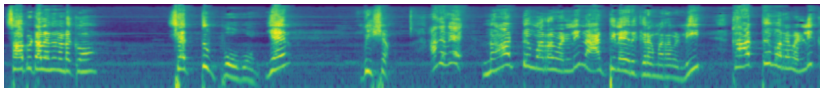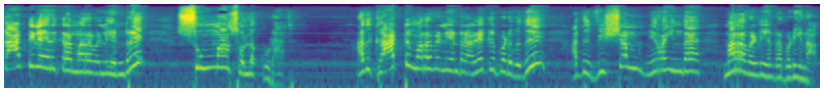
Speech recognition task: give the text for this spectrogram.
சாப்பிட்டால் என்ன நடக்கும்? செத்து போவோம். ஏன்? விஷம். ஆகவே நாட்டு மரவள்ளி நாட்டிலே இருக்கிற மரவள்ளி காட்டு மரவள்ளி காட்டிலே இருக்கிற மரவள்ளி என்று சும்மா சொல்லக்கூடாது. அது காட்டு மரவள்ளி என்று அழைக்கப்படுவது அது விஷம் நிறைந்த மரவள்ளி என்றபடியினால்.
